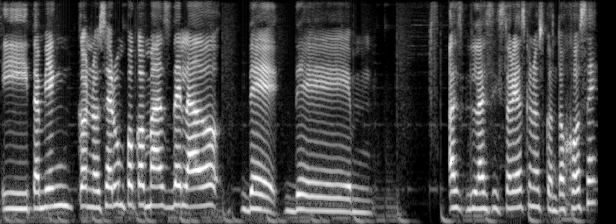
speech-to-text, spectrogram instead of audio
y también conocer un poco más del lado de, de mm, las historias que nos contó José,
